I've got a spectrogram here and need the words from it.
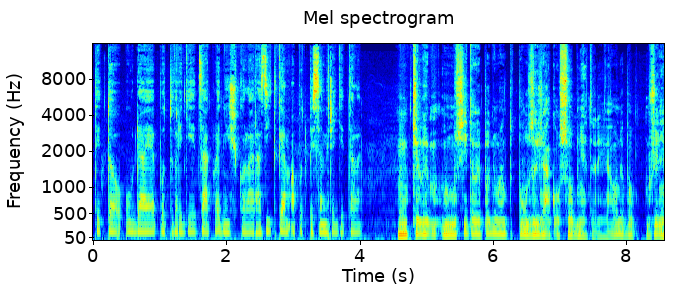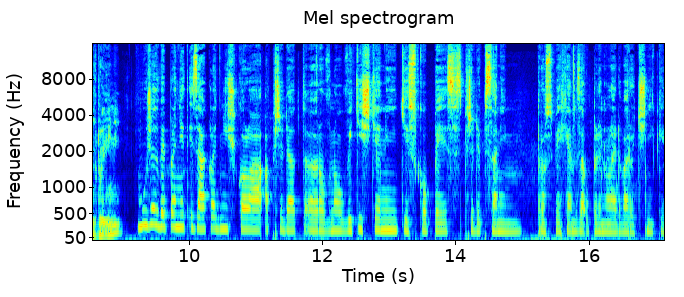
tyto údaje potvrdit základní škola razítkem a podpisem ředitele. Hmm, čili musí to vyplňovat pouze žák osobně tedy, jo? nebo může někdo jiný? Může vyplnit i základní škola a předat eh, rovnou vytištěný tiskopis s předepsaným prospěchem za uplynulé dva ročníky.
